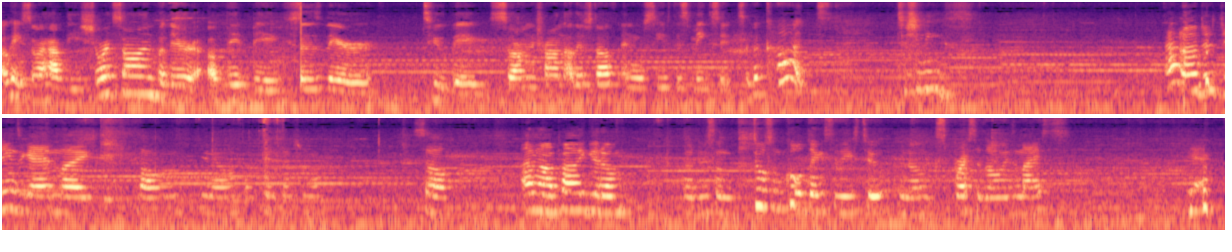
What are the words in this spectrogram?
okay, so I have these shorts on, but they're a bit big because they're too big. So I'm gonna try on the other stuff and we'll see if this makes it to the cut. To Shanice. I don't know, just jeans again, like long, you know, sexual. So I don't know. I'll probably get them. I'll do some do some cool things to these too. You know, express is always nice. Yeah.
